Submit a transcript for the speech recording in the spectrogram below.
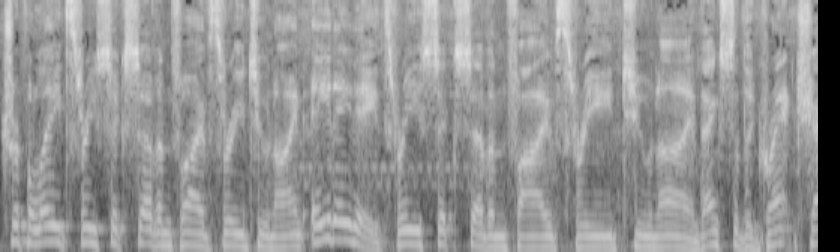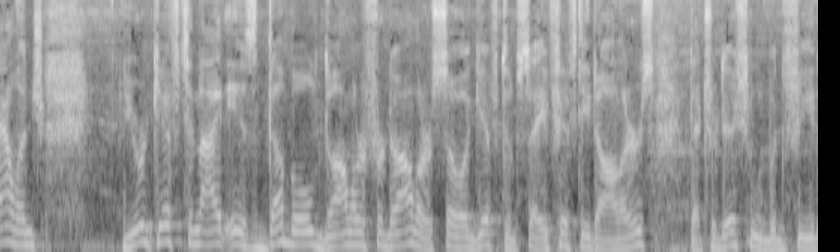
Triple eight three six seven five three two nine eight eight eight three six seven five three two nine. Thanks to the grant challenge. Your gift tonight is double dollar for dollar. So a gift of say fifty dollars that traditionally would feed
